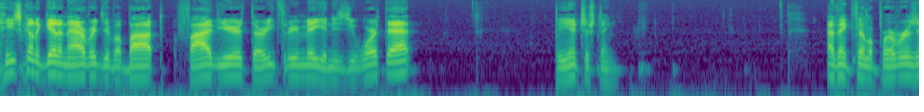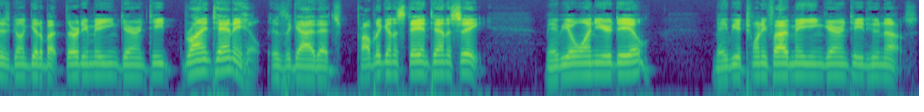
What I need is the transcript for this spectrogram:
he's going to get an average of about five year, thirty-three million. Is he worth that? Be interesting. I think Philip Rivers is going to get about thirty million guaranteed. Ryan Tannehill is the guy that's probably going to stay in Tennessee. Maybe a one-year deal, maybe a twenty-five million guaranteed. Who knows?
